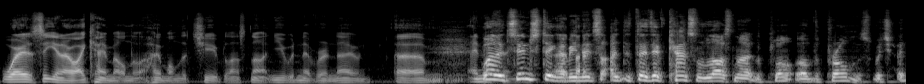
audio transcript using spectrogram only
Whereas you know I came on home on the tube last night, and you would never have known. Um, Well, it's interesting. I mean, it's uh, they- they've cancelled last night the plot of the proms, which uh,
